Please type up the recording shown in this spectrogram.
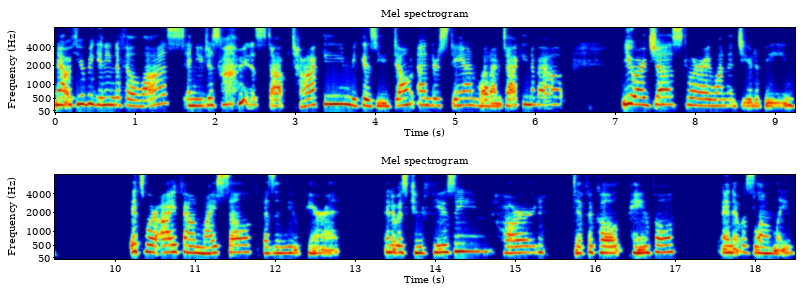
Now, if you're beginning to feel lost and you just want me to stop talking because you don't understand what I'm talking about, you are just where I wanted you to be. It's where I found myself as a new parent. And it was confusing, hard, difficult, painful, and it was lonely.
